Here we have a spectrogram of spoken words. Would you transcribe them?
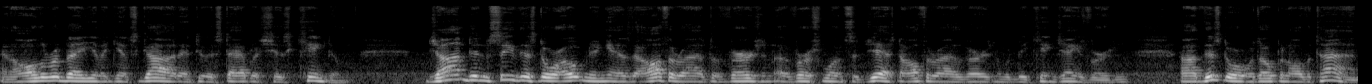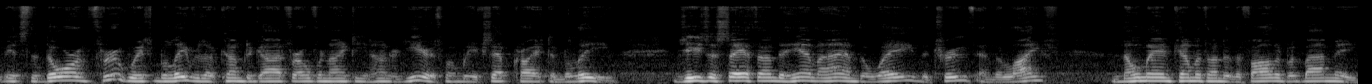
and all the rebellion against God and to establish his kingdom. John didn't see this door opening as the authorized version of verse 1 suggests. The authorized version would be King James Version. Uh, this door was open all the time. It's the door through which believers have come to God for over 1900 years when we accept Christ and believe. Jesus saith unto him, I am the way, the truth, and the life. No man cometh unto the Father but by me.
